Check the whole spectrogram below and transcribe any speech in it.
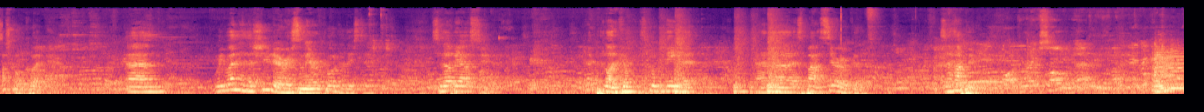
That's gone quick. Um, we went in the studio recently and recorded these two. So they'll be out soon. Hope like them. It's called Need It. And uh, it's about serial killers. So happy. What a great song, yeah.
